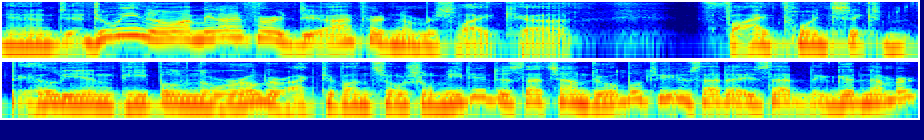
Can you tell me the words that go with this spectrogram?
And do we know? I mean, I've heard I've heard numbers like 5.6 billion people in the world are active on social media. Does that sound doable to you? Is that a, is that a good number?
